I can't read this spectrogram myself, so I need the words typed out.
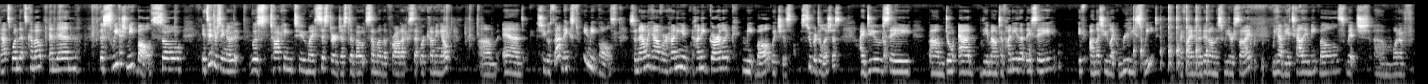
That's one that's come out. And then the Swedish meatballs. So it's interesting. I was talking to my sister just about some of the products that were coming out, um, and she goes, "That makes three meatballs." So now we have our honey honey garlic meatball, which is super delicious. I do say um, don't add the amount of honey that they say if unless you like really sweet. I find it a bit on the sweeter side. We have the Italian meatballs, which um, one of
